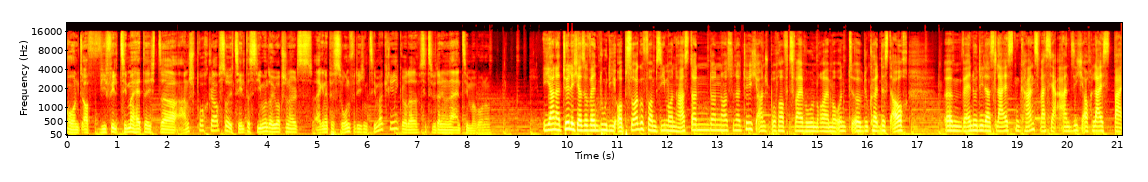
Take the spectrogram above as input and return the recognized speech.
Und auf wie viel Zimmer hätte ich da Anspruch, glaubst du? Zählt das Simon da überhaupt schon als eigene Person, für die ich ein Zimmer kriege? Oder sitzt dann in einer Einzimmerwohnung? Ja, natürlich. Also wenn du die Obsorge vom Simon hast, dann, dann hast du natürlich Anspruch auf zwei Wohnräume. Und äh, du könntest auch ähm, wenn du dir das leisten kannst, was ja an sich auch leistbar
